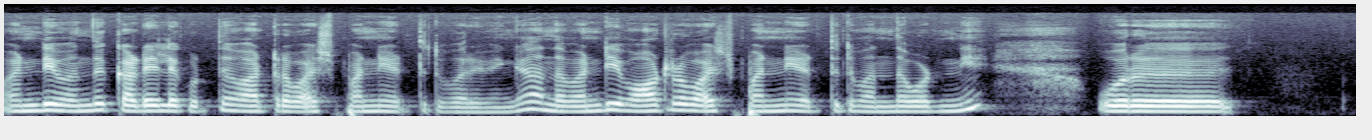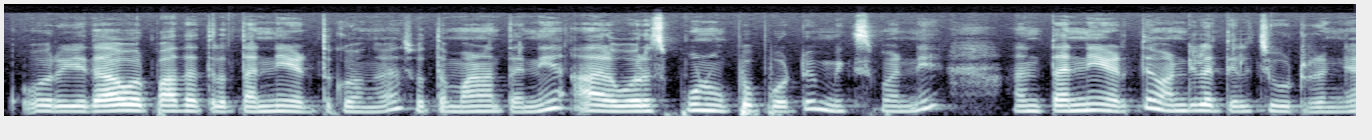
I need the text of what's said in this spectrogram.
வண்டி வந்து கடையில் கொடுத்து வாட்டர் வாஷ் பண்ணி எடுத்துகிட்டு வருவீங்க. அந்த வண்டி வாட்டர் வாஷ் பண்ணி எடுத்துகிட்டு வந்த உடனே ஒரு ஒரு ஏதாவது ஒரு பாத்திரத்தில் தண்ணி எடுத்துக்கோங்க சுத்தமான தண்ணி. அதில் ஒரு ஸ்பூன் உப்பு போட்டு மிக்ஸ் பண்ணி அந்த தண்ணியை எடுத்து வண்டியில் தெளித்து விட்ருங்க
